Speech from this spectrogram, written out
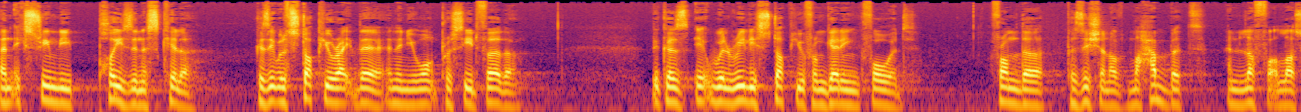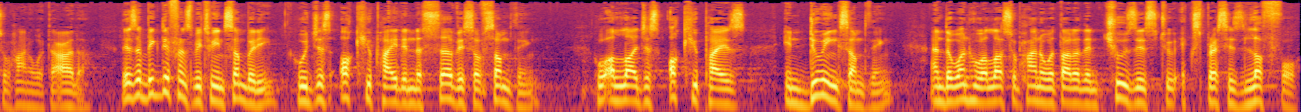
an extremely poisonous killer because it will stop you right there and then you won't proceed further because it will really stop you from getting forward from the position of mahabbat and love for Allah subhanahu wa ta'ala. There's a big difference between somebody who just occupied in the service of something, who Allah just occupies in doing something, and the one who Allah subhanahu wa ta'ala then chooses to express His love for.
